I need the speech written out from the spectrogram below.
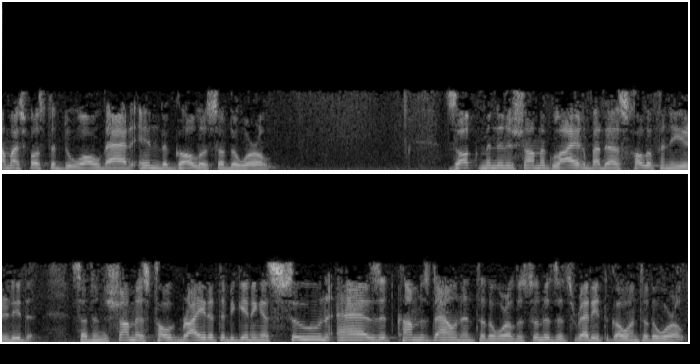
am I supposed to do all that in the Golus of the world? So the neshama is told right at the beginning, as soon as it comes down into the world, as soon as it's ready to go into the world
